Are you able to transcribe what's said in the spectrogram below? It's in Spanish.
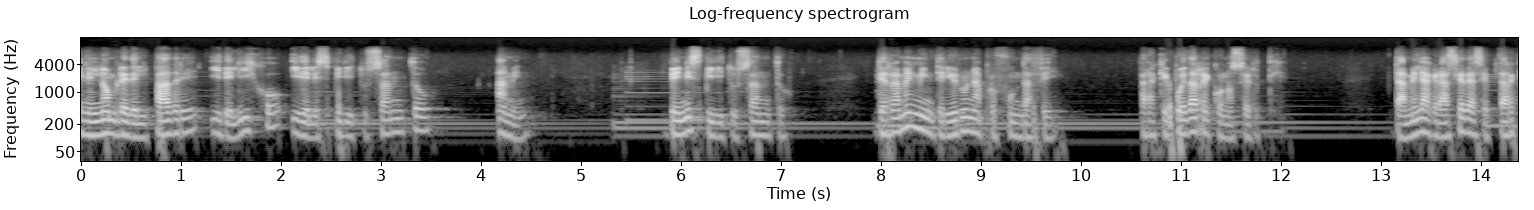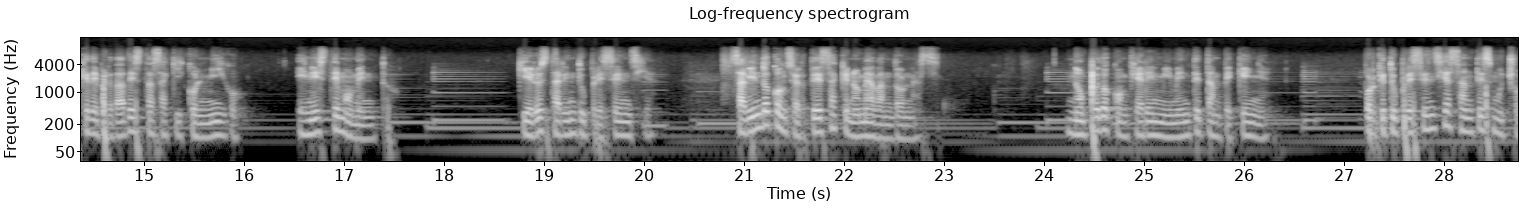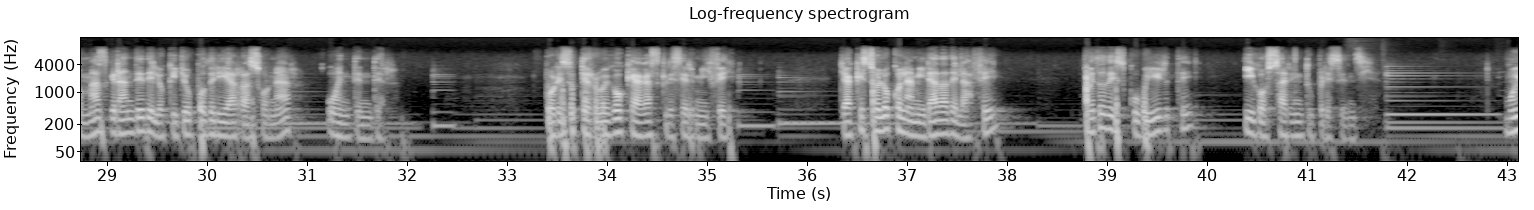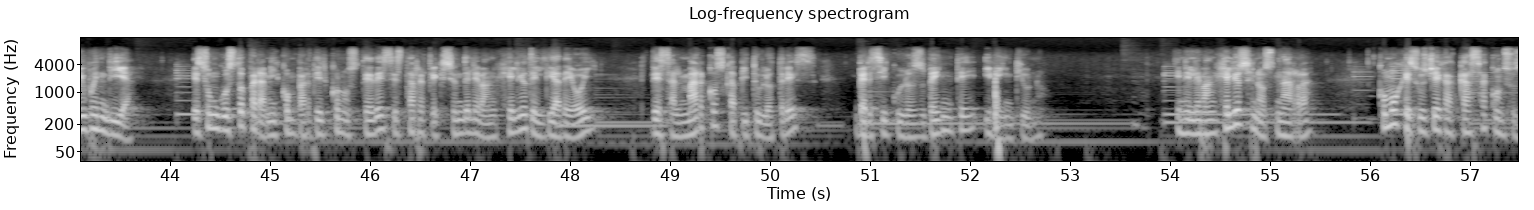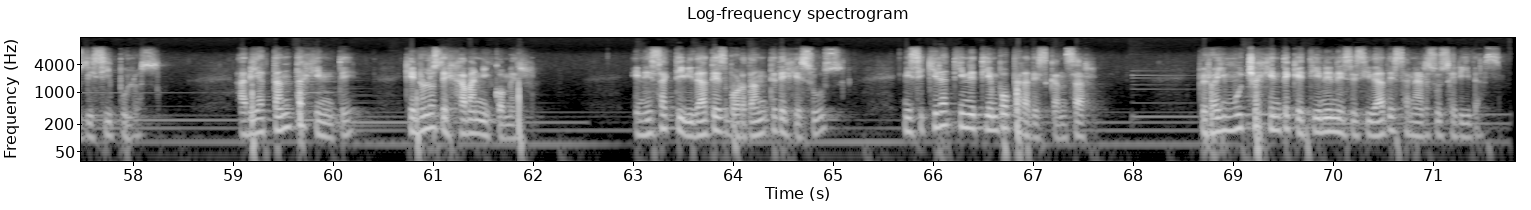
En el nombre del Padre, y del Hijo, y del Espíritu Santo. Amén. Ven Espíritu Santo, derrama en mi interior una profunda fe, para que pueda reconocerte. Dame la gracia de aceptar que de verdad estás aquí conmigo, en este momento. Quiero estar en tu presencia, sabiendo con certeza que no me abandonas. No puedo confiar en mi mente tan pequeña porque tu presencia santa es mucho más grande de lo que yo podría razonar o entender. Por eso te ruego que hagas crecer mi fe, ya que solo con la mirada de la fe puedo descubrirte y gozar en tu presencia. Muy buen día. Es un gusto para mí compartir con ustedes esta reflexión del Evangelio del día de hoy, de San Marcos capítulo 3, versículos 20 y 21. En el Evangelio se nos narra cómo Jesús llega a casa con sus discípulos. Había tanta gente que no los dejaba ni comer. En esa actividad desbordante de Jesús, ni siquiera tiene tiempo para descansar. Pero hay mucha gente que tiene necesidad de sanar sus heridas,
